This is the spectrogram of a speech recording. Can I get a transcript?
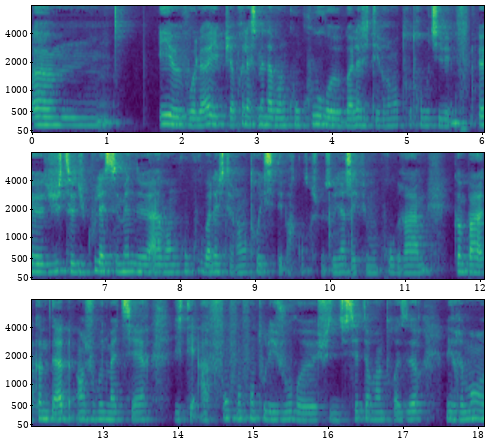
Euh, et euh, voilà, et puis après la semaine avant le concours, bah là j'étais vraiment trop trop motivée. juste du coup la semaine avant le concours, bah là j'étais vraiment trop excitée par contre. Je me souviens, j'avais fait mon programme comme, par, comme d'hab, un jour une matière. J'étais à fond fond fond tous les jours, je faisais du 7h 23h, mais vraiment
